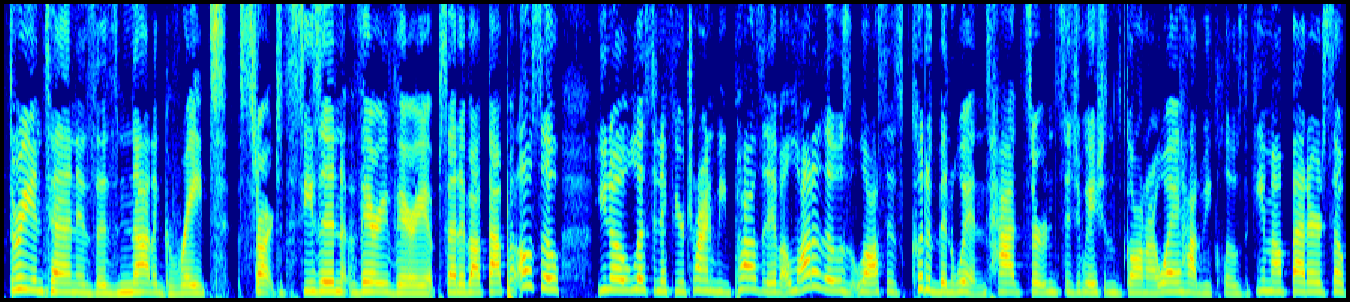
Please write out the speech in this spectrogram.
three and ten is is not a great start to the season. Very, very upset about that. But also, you know, listen, if you're trying to be positive, a lot of those losses could have been wins had certain situations gone our way, had we closed the game out better. So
